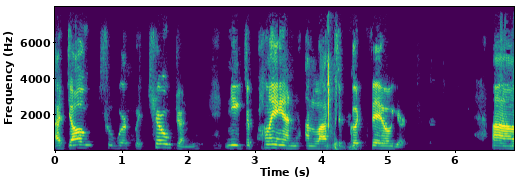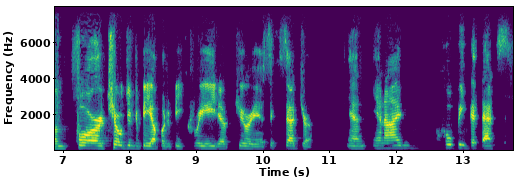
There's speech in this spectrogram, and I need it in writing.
adults who work with children need to plan on lots of good failure um, for children to be able to be creative, curious, etc. And and I'm hoping that that's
